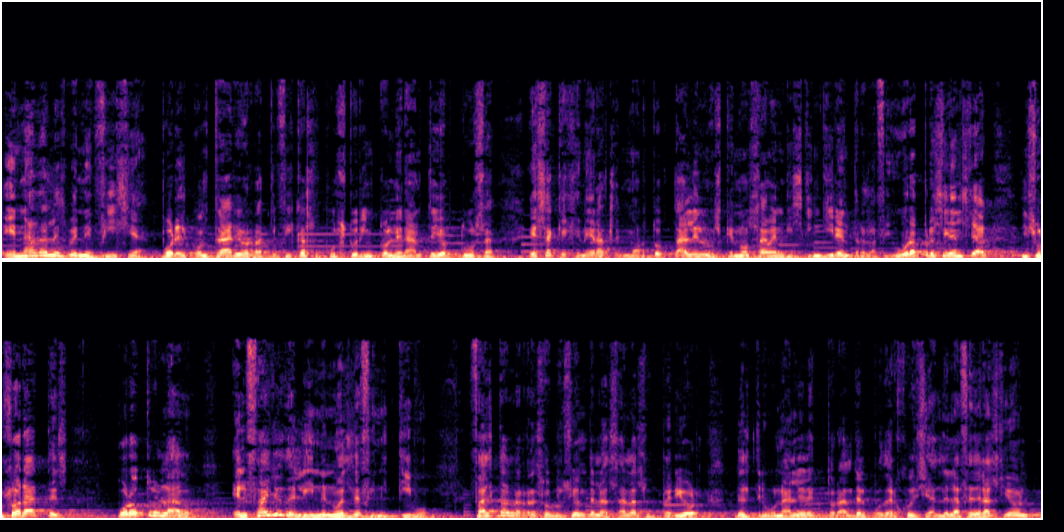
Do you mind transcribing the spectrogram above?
En nada les beneficia, por el contrario, ratifica su postura intolerante y obtusa, esa que genera temor total en los que no saben distinguir entre la figura presidencial y sus orates. Por otro lado, el fallo del INE no es definitivo. Falta la resolución de la Sala Superior del Tribunal Electoral del Poder Judicial de la Federación.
